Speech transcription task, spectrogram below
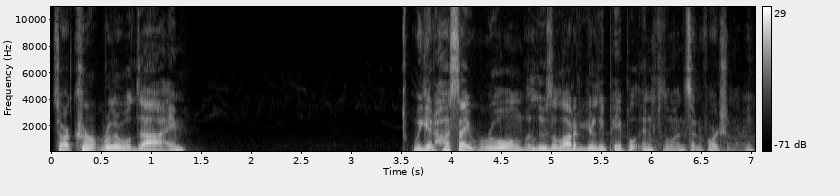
So our current ruler will die. We get Hussite rule. We lose a lot of yearly papal influence, unfortunately.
